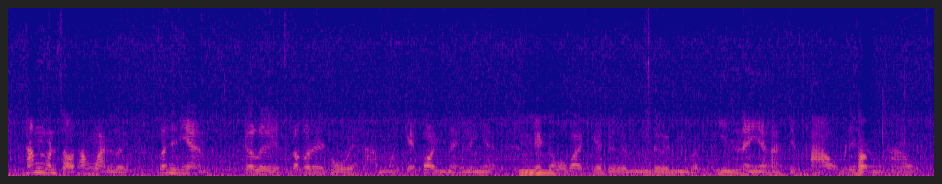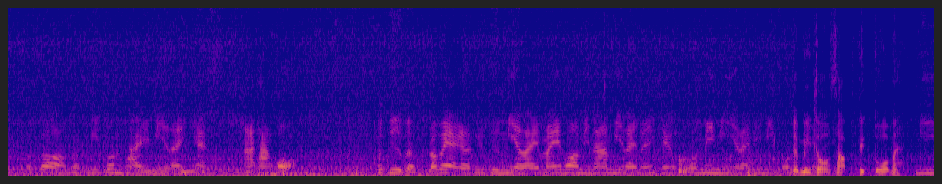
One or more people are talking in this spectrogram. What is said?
ๆ ทั้งวันเสาร์ทั้งวันเลยแล้วทีเนี้ยก็เลยเราก็เลยโทรไปถามว่าแกพ่ออยู่ไหนอะไรเงี้ย อืม แกก็บอกว่าแกเดินเดินอยู่แบบหินอะไรเงี้ยค่ะเจ็บเท้าไม่ได้ครัใส่บ รองเท้า แล้วก็แบบมีต้นไผ่มีอะไรเงี้ยหาทางออก ก็คือแบบระแวกกันก็คือมีอะไรไหมพ่อมีน้ำมีอะไรไหมแกก็บอกว่าไม่มีอะไรไม่มีคนจะมีโทรศัพท์ติดตัวไหม มี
